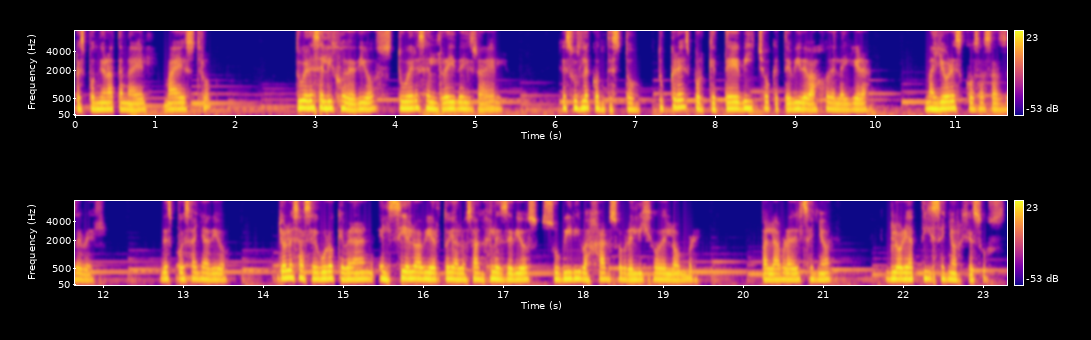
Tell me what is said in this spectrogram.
Respondió Natanael, Maestro, tú eres el Hijo de Dios, tú eres el Rey de Israel. Jesús le contestó, Tú crees porque te he dicho que te vi debajo de la higuera. Mayores cosas has de ver. Después añadió, Yo les aseguro que verán el cielo abierto y a los ángeles de Dios subir y bajar sobre el Hijo del Hombre. Palabra del Señor. Gloria a ti, Señor Jesús.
